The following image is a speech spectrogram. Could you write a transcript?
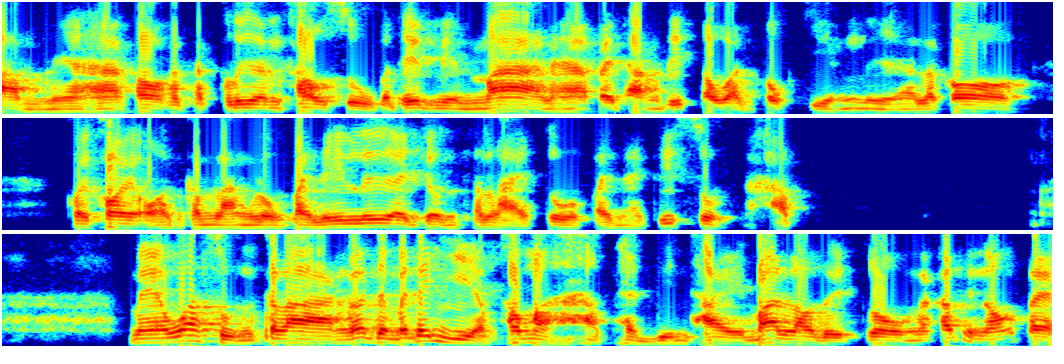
ต่ำเนี่ยฮะก็จะเคลื่อนเข้าสู่ประเทศเมียนมานะฮะไปทางทิศตะวันตกเฉียงเหนือ แล้วก็ ค่อยๆอ่อนกำลังลงไปเรื่อยๆ จนสลายตัวไปในที่สุดนะครับ แม้ว่าศูนย์กลางก็จะไม่ได้เหยียบเข้ามาแผ่นดินไทยบ้านเราโดยตรงนะครับพี่น้องแต่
